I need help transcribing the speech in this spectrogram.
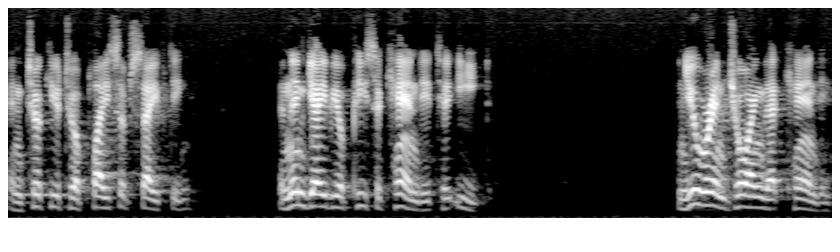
and took you to a place of safety and then gave you a piece of candy to eat. And you were enjoying that candy.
